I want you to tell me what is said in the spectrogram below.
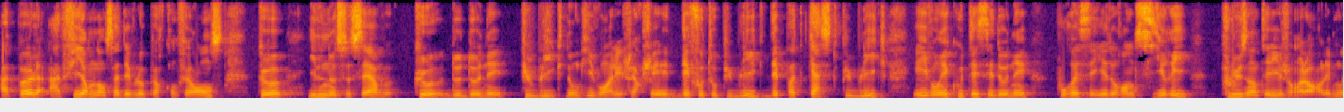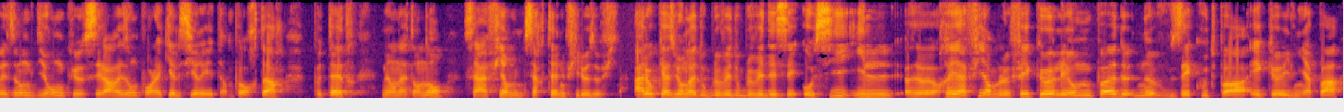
Apple affirme dans sa développeur conférence qu'ils ne se servent que de données publiques. Donc ils vont aller chercher des photos publiques, des podcasts publics et ils vont écouter ces données pour essayer de rendre Siri plus intelligent. Alors les mauvaises langues diront que c'est la raison pour laquelle Siri est un peu en retard, peut-être, mais en attendant, ça affirme une certaine philosophie. À l'occasion de la WWDC aussi, il euh, réaffirme le fait que les HomePod ne vous écoutent pas et qu'il n'y a pas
